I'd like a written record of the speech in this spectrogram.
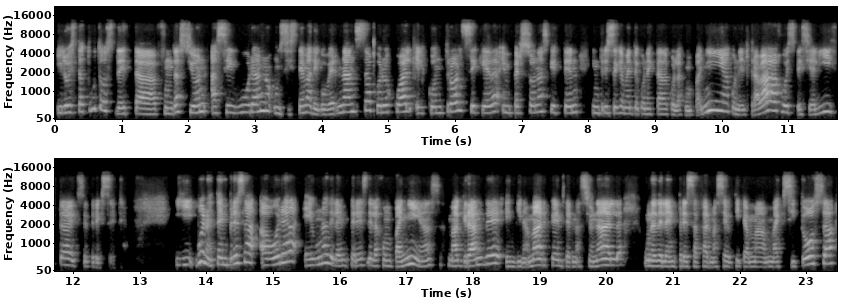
y, los estatutos de esta fundación aseguran un sistema de gobernanza por el cual el control se queda en personas que estén intrínsecamente conectadas con la compañía, con el trabajo, especialistas, etcétera, etcétera. Y bueno, esta empresa ahora es una de las empresas, de las compañías más grandes en Dinamarca, internacional, una de las empresas farmacéuticas más, más exitosas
